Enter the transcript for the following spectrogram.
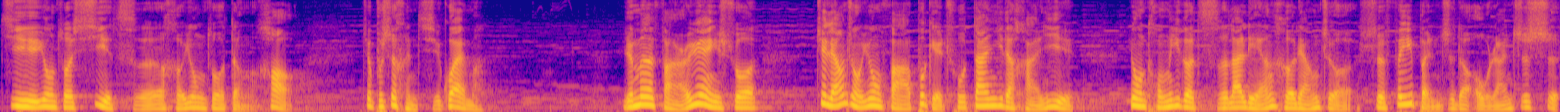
即用作系词和用作等号，这不是很奇怪吗？人们反而愿意说，这两种用法不给出单一的含义，用同一个词来联合两者是非本质的偶然之事。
